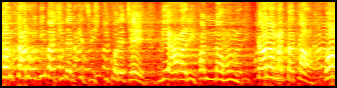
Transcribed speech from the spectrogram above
এবং তার অধিবাসীদেরকে সৃষ্টি করেছে, লিআরিফান্নাহুম কারামাতাকা, ওয়া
